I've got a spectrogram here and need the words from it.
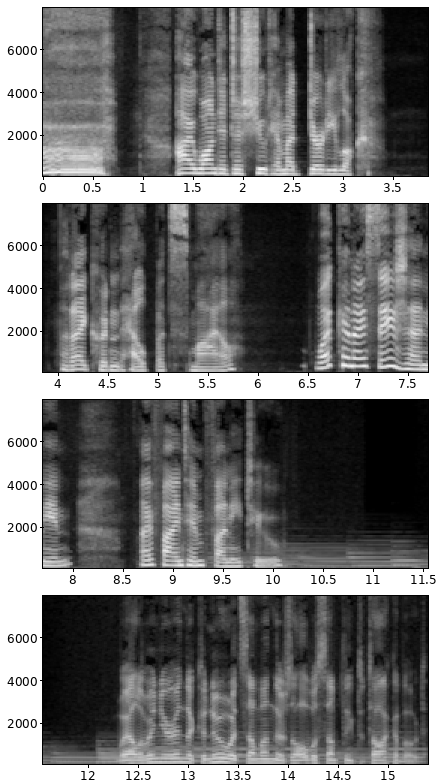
Ugh! I wanted to shoot him a dirty look, but I couldn't help but smile. What can I say, Janine? I find him funny too. Well, when you're in the canoe with someone, there's always something to talk about.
